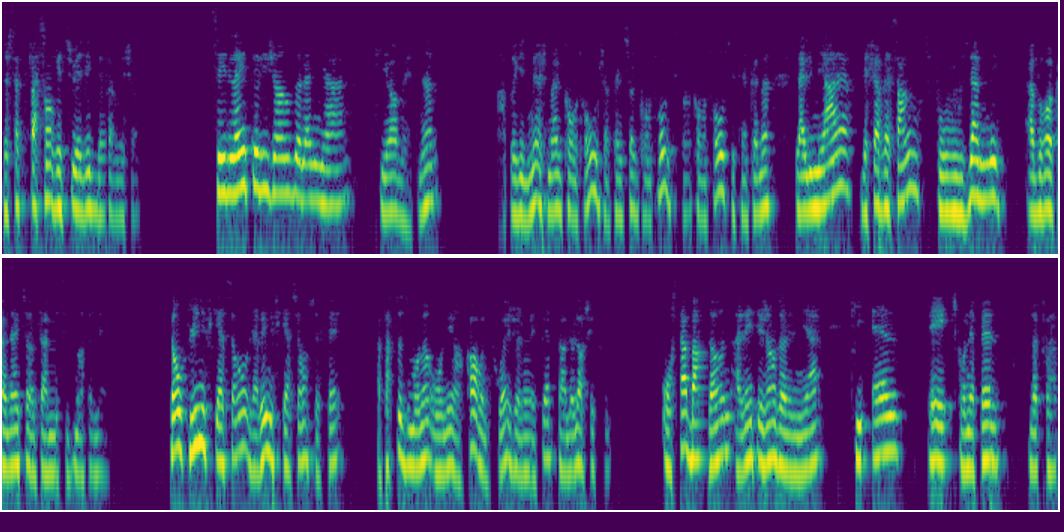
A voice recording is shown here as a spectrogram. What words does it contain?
de cette façon rituelique de faire les choses. C'est l'intelligence de la lumière qui a maintenant, entre guillemets, je mets le contrôle, j'appelle ça le contrôle, c'est pas le contrôle, c'est simplement la lumière d'effervescence pour vous amener à vous reconnaître sur un plan multidimensionnel. Donc, l'unification, la réunification se fait à partir du moment où on est encore une fois, je le répète, dans le lâcher prise. On s'abandonne à l'intelligence de la lumière qui, elle, est ce qu'on appelle notre,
